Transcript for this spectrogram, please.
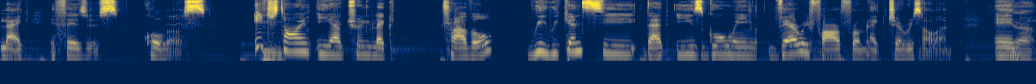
like Ephesus, Colossus, each mm. time he actually like travel, we we can see that he's going very far from like Jerusalem, and Yeah.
